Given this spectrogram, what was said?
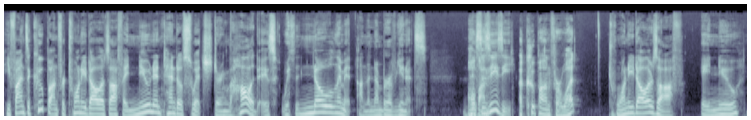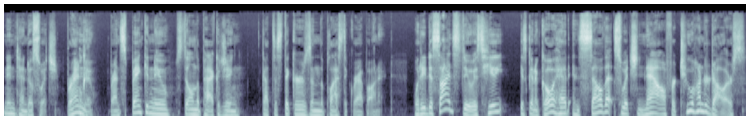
He finds a coupon for $20 off a new Nintendo Switch during the holidays with no limit on the number of units. This is easy. A coupon for what? $20 off a new Nintendo Switch. Brand new. Brand spanking new, still in the packaging, got the stickers and the plastic wrap on it. What he decides to do is he is going to go ahead and sell that Switch now for $200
